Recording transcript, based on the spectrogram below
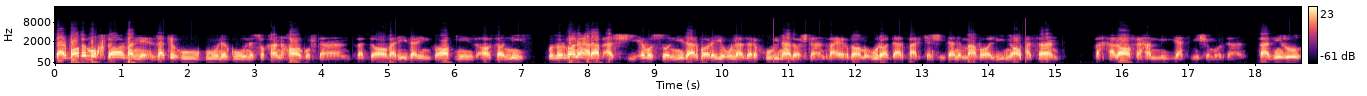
در باب مختار و نهزت او گونه گونه سخنها گفتند و داوری در این باب نیز آسان نیست. بزرگان عرب از شیعه و سنی درباره او نظر خوبی نداشتند و اقدام او را در برکشیدن موالی ناپسند و خلاف همیت میشمردند. و از این رو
